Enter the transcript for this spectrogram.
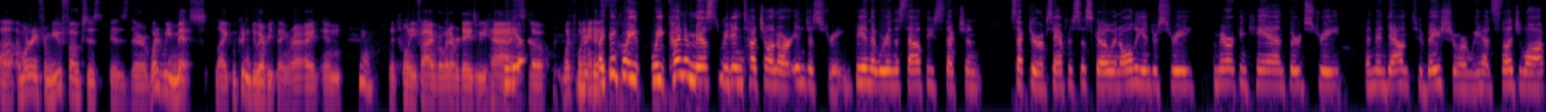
Uh, I'm wondering from you folks, is, is there, what did we miss? Like we couldn't do everything, right? In yeah. the 25 or whatever days we had. Yeah. So what, what are I think we, we kind of missed, we didn't touch on our industry, being that we're in the Southeast section sector of San Francisco and all the industry, American Can, Third Street, and then down to Bayshore, we had Schlage Lock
